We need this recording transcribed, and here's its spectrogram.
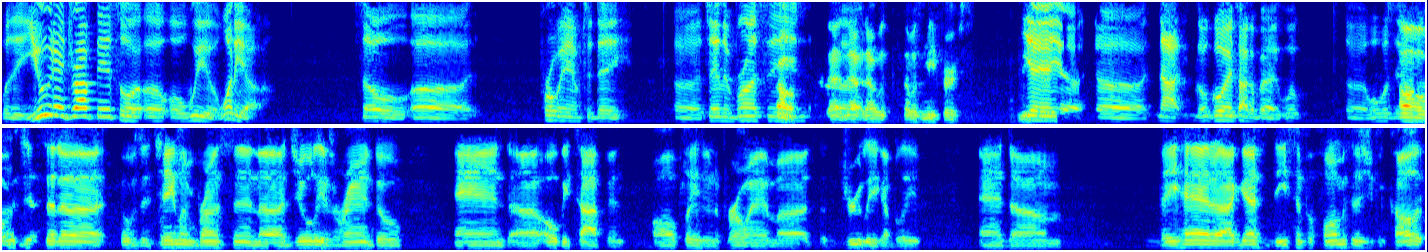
Was it you that dropped this or or, or Will? One of y'all. So uh pro am today. Uh Jalen Brunson. Oh, that, uh, that, that, was that was me first. Me yeah, first. yeah. Uh nah, go go ahead and talk about it. What uh, what was it? Oh, it was just that uh what was it? Jalen Brunson, uh Julius Randle, and uh Obi Toppin all played in the pro am uh Drew League, I believe. And um they had, uh, I guess, decent performances. You can call it.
